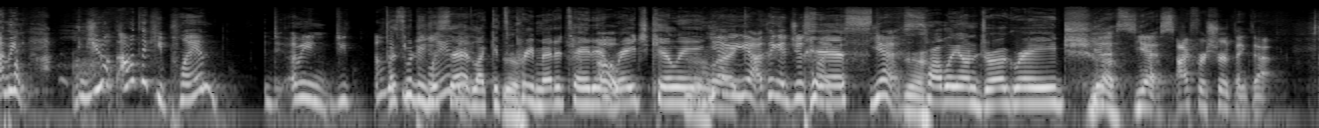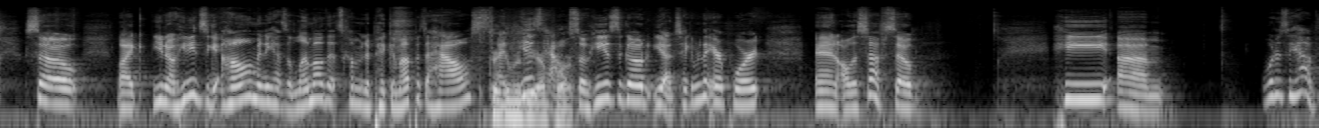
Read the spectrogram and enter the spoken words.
I mean, you don't. I don't think he planned. I mean, do you, That's what he just said. it. Like it's Yeah. premeditated, Oh. rage killing. yeah, like, yeah, yeah. I think it just piss. like yes, Probably on drug rage. yes, yes. I for sure think that. So. Like you know, he needs to get home, and he has a limo that's coming to pick him up at the house Take at him to the his airport. house. So he has to go, yeah, take him to the airport, and all this stuff. So he, um, what does he have?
